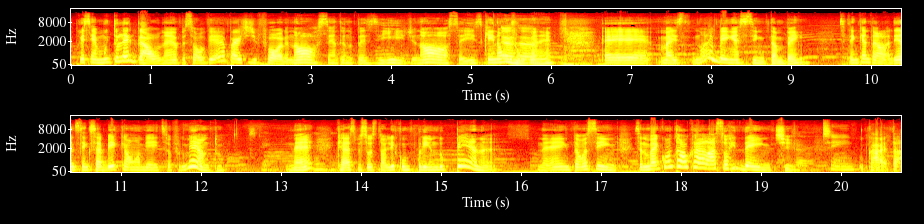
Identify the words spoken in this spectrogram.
porque assim é muito legal, né? O pessoal vê a parte de fora, nossa, entra no presídio, nossa, isso, quem não Aham. julga, né? É, mas não é bem assim também. Você tem que entrar lá dentro, você tem que saber que é um ambiente de sofrimento Sim. né? Que as pessoas estão ali cumprindo pena, né? Então, assim, você não vai encontrar o cara lá sorridente. Sim. O cara tá.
